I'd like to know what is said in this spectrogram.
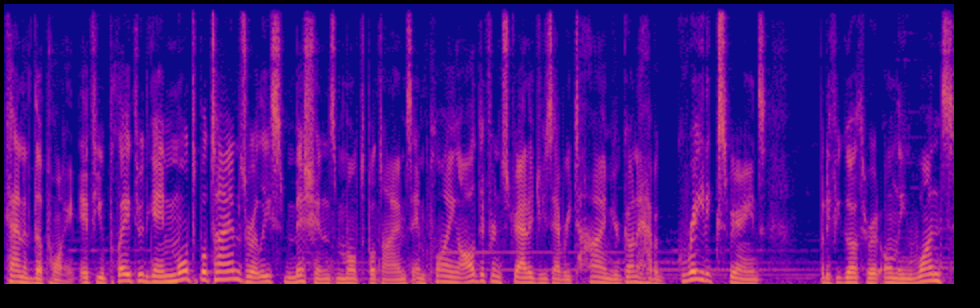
kind of the point. If you play through the game multiple times, or at least missions multiple times, employing all different strategies every time, you're going to have a great experience. But if you go through it only once,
